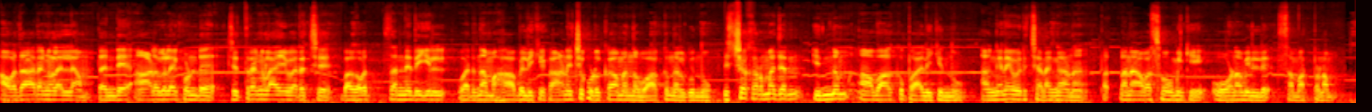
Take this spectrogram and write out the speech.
അവതാരങ്ങളെല്ലാം തന്റെ ആളുകളെ കൊണ്ട് ചിത്രങ്ങളായി വരച്ച് ഭഗവത് സന്നിധിയിൽ വരുന്ന മഹാബലിക്ക് കാണിച്ചു കൊടുക്കാമെന്ന് വാക്ക് നൽകുന്നു. വിശ്വകർമ്മജൻ ഇന്നും ആ വാക്ക് പാലിക്കുന്നു. അങ്ങനെ ഒരു ചടങ്ങാണ് പത്മനാഭസ്വാമിക്ക് ഓണവില്ല് സമർപ്പണം.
